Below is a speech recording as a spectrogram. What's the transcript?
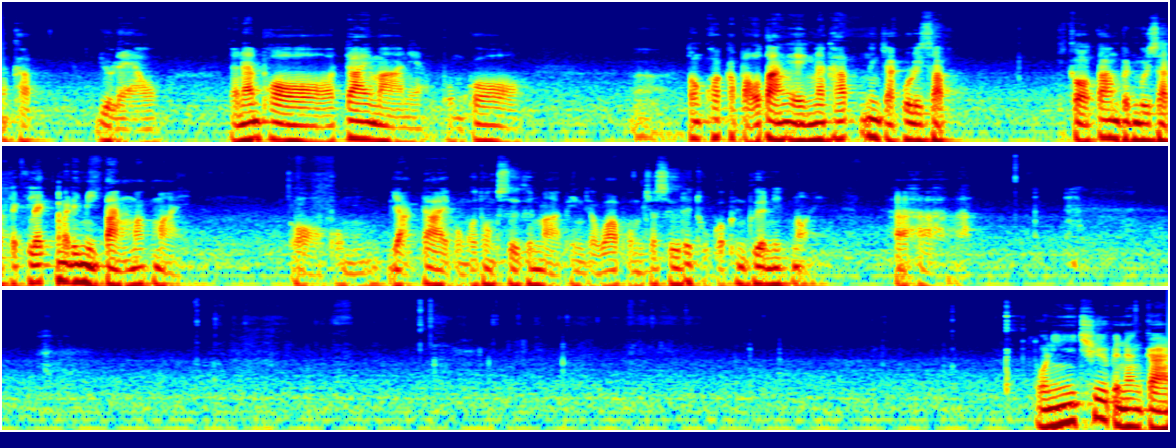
นะครับ อยู่แล้ว ดังนั้นพอได้มาเนี่ยผมก็ต้องควักกระเป๋าตังค์เองนะครับ เนื่องจากบริษัทที่ก่อตั้งเป็นบริษัทเล็ก ๆ ไม่ได้มีตังค์มากมายก็ผมอยากได้ผมก็ต้องซื้อขึ้นมาเพียงแต่ว่าผมจะซื้อได้ถูกกว่าเพื่อนๆนิดหน่อยตัวนี้ชื่อเป็นทางการ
